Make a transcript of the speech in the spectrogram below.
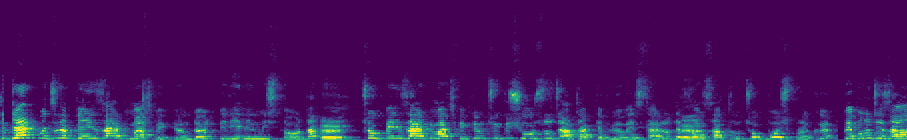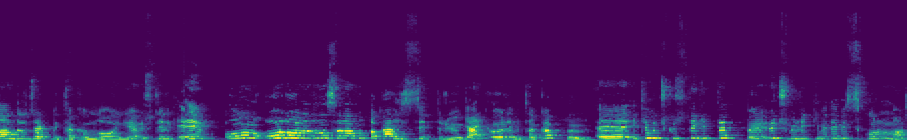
Gent maçına benzer bir maç bekliyorum. 4-1 yenilmişti orada. Evet. Çok benzer bir maç bekliyorum çünkü şuursuzca atak yapıyor Westerlo. Defans hattını çok boş bırakıyor. Ve bunu cezalandıracak bir takımla oynuyor. Üstelik ev, onun orada oynadığını sana mutlaka hissettiriyor Genk. Öyle bir takım. Evet. E, iki buçuk üste gittim. Böyle 3 birlik gibi de bir skorum var.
